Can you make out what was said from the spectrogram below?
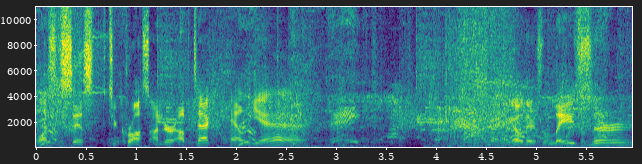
plus assist to cross under up tech. Hell yeah. There you go. There's the laser.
